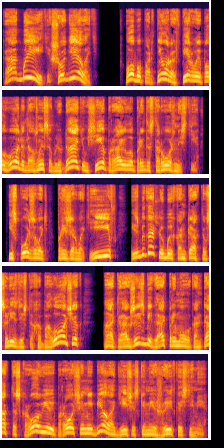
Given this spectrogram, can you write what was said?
Как быть? Что делать? Оба партнера в первые полгода должны соблюдать все правила предосторожности, использовать презерватив, избегать любых контактов слизистых оболочек, а также избегать прямого контакта с кровью и прочими биологическими жидкостями.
